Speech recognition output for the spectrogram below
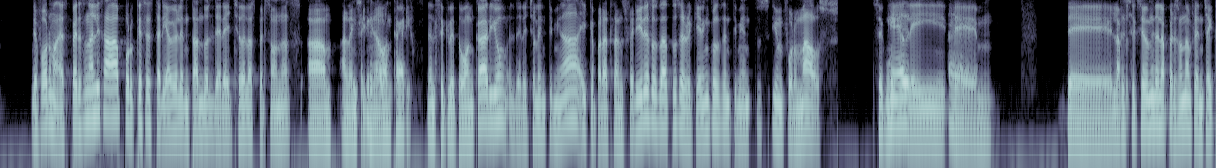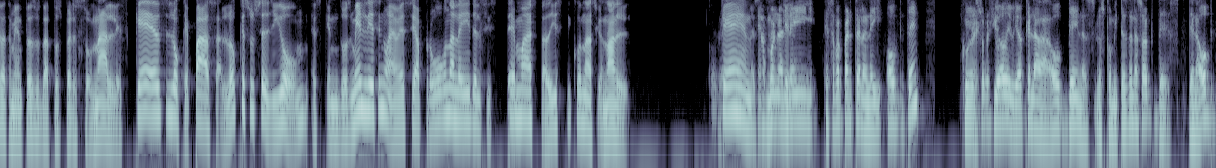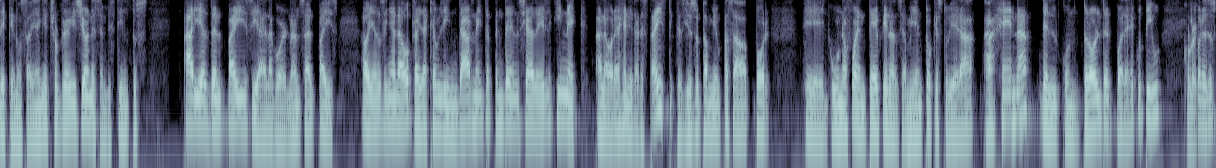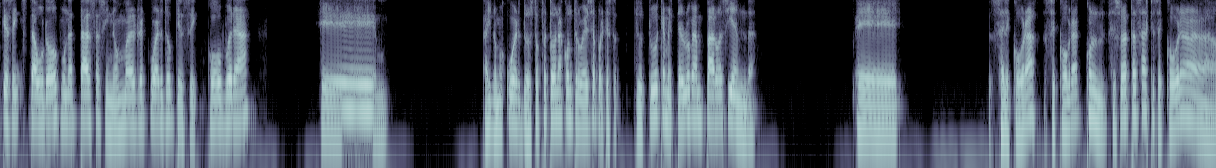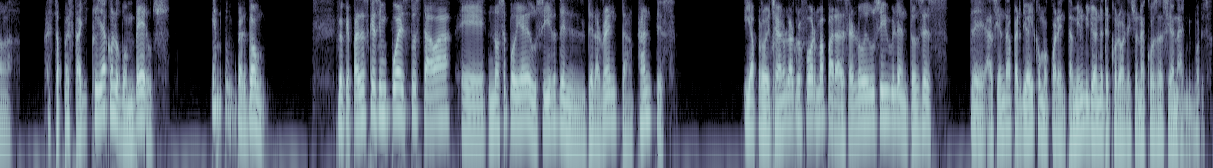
de forma despersonalizada porque se estaría violentando el derecho de las personas a, a la el Secreto bancario. El secreto bancario, el derecho a la intimidad y que para transferir esos datos se requieren consentimientos informados, según la ley de, eh, de la protección de la persona frente al tratamiento de sus datos personales. ¿Qué es lo que pasa? Lo que sucedió es que en 2019 se aprobó una ley del Sistema Estadístico Nacional esa, fue una ley, esa fue parte de la ley OCDE, que surgió debido a que la OCDE, los comités de, las OCDE, de la OCDE que nos habían hecho revisiones en distintas áreas del país y de la gobernanza del país, habían señalado que había que blindar la independencia del INEC a la hora de generar estadísticas. Y eso también pasaba por eh, una fuente de financiamiento que estuviera ajena del control del Poder Ejecutivo. Y por eso es que se instauró una tasa, si no mal recuerdo, que se cobra eh, ay, no me acuerdo. Esto fue toda una controversia porque yo tuve que meterlo en amparo a Hacienda. Eh, se le cobra, se cobra con, es una tasa que se cobra, está, está incluida con los bomberos. Perdón. Lo que pasa es que ese impuesto estaba, eh, no se podía deducir del, de la renta antes. Y aprovecharon la reforma para hacerlo deducible, entonces Hacienda perdió ahí como 40 mil millones de colones, una cosa así al año por eso.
